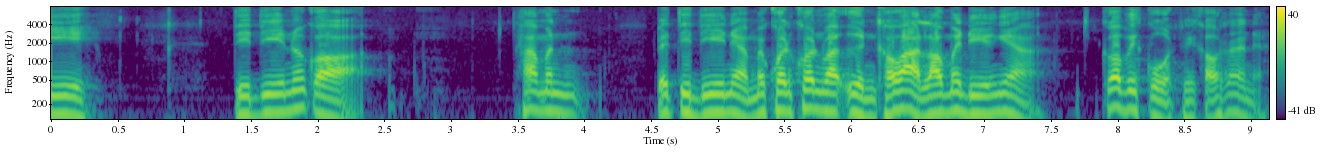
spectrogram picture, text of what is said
ดี ติดดีเนี่ยก็ ถ้ามัน ไปติดดีเนี่ยไม่คนคนว่าอื่นเขาว่าเราไม่ดีเงี้ยก็ไปโกรธให้เขาท่านเนี่ย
